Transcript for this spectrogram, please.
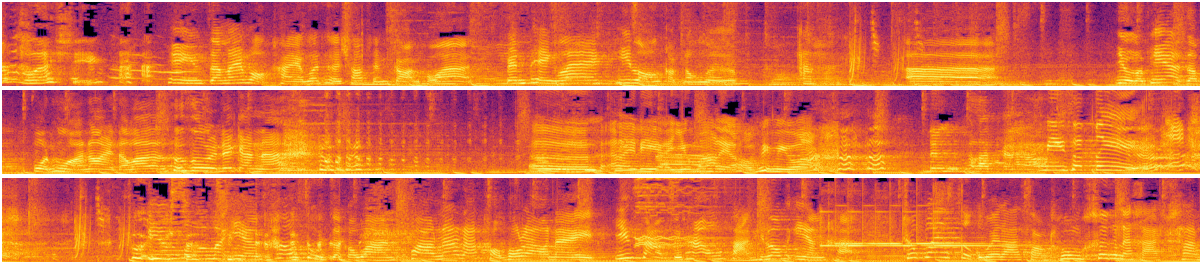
I'm blushing. เพลงจะไม่บอกใครว่าเธอชอบฉันก่อนเพราะว่า เป็นเพลงแรกที่ร้องกับน้องเลิฟอะค่ะเอ่ออยู่กับพี่อาจจะปวดหัวหน่อยแต่ว่าสู้ๆไปด้วยกันนะ เออ อะไรดีอะเยอะมากเลยอะของพี่มิวอะหนึ่งพลังกามีสติ Put เอียง yourself ตัวมาเอียงเข้าสู่จักรวาลความน่ารักของพวกเราใน 23.5 องศาที่โลกเอียงค่ะ ทุกวันศุกร์เวลาสองทุ่มครึ่งนะคะทาง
